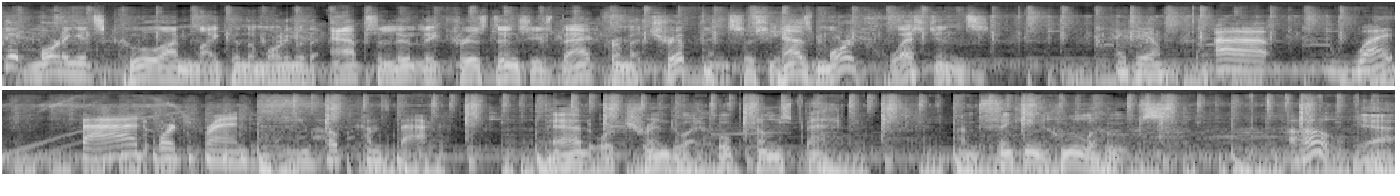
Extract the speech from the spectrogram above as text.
Good morning. It's cool. I'm Mike in the morning with absolutely Kristen. She's back from a trip, and so she has more questions. I do. Uh, what fad or trend do you hope comes back? Fad or trend do I hope comes back? I'm thinking hula hoops. Oh, Yeah,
